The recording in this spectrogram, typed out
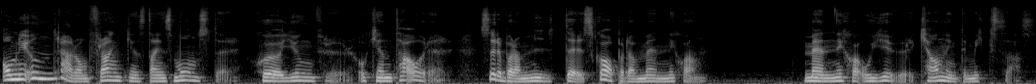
Om ni undrar om Frankensteins monster, sjöjungfrur och kentaurer så är det bara myter skapade av människan. Människa och djur kan inte mixas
